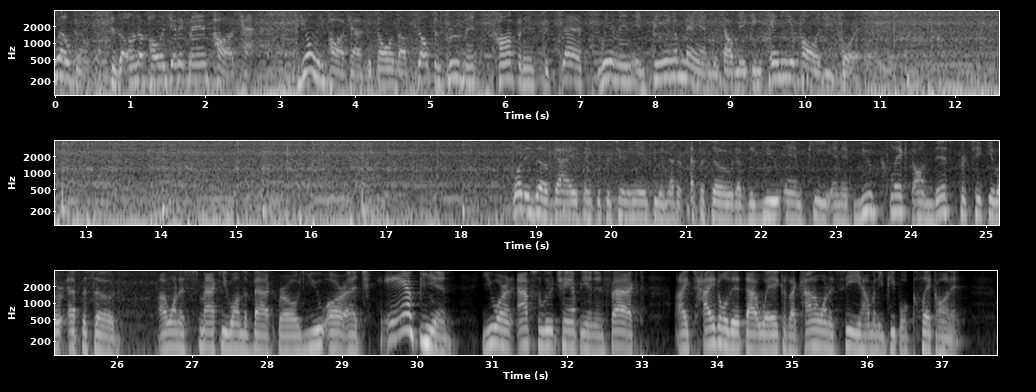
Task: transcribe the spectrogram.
Welcome to the Unapologetic Man Podcast, the only podcast that's all about self improvement, confidence, success, women, and being a man without making any apologies for it. What is up, guys? Thank you for tuning in to another episode of the UMP. And if you clicked on this particular episode, I want to smack you on the back, bro. You are a champion. You are an absolute champion. In fact, I titled it that way because I kind of want to see how many people click on it.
